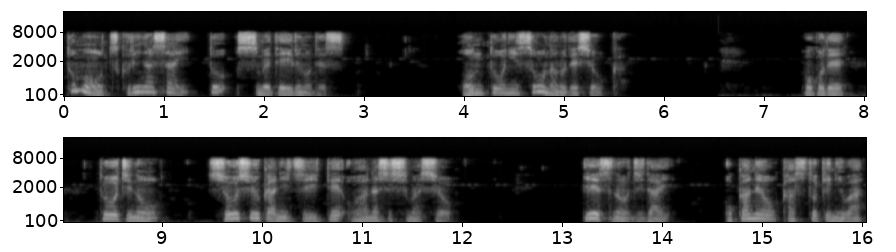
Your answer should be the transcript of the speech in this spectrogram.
友を作りなさいと進めているのです。本当にそうなのでしょうか？ここで当時の召集歌についてお話ししましょう。イエスの時代、お金を貸すときには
